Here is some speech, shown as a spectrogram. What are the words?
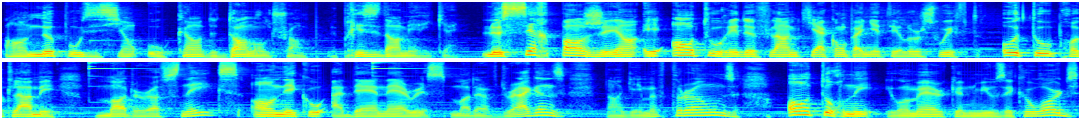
en opposition au camp de Donald Trump, le président américain. Le serpent géant est entouré de flammes qui accompagnaient Taylor Swift, autoproclamée Mother of Snakes, en écho à Daenerys, Mother of Dragons, dans Game of Thrones, en tournée et aux American Music Awards,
